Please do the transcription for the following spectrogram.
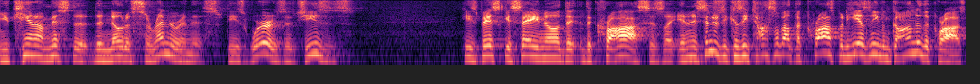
And you cannot miss the, the note of surrender in this, these words of Jesus. He's basically saying, you know, the, the cross is like, and it's interesting because he talks about the cross, but he hasn't even gone to the cross.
